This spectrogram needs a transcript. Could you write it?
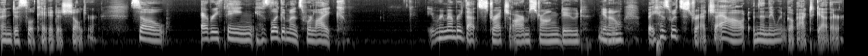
and dislocated his shoulder. So everything, his ligaments were like remember that stretch Armstrong dude, you mm-hmm. know? But his would stretch out and then they wouldn't go back together.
